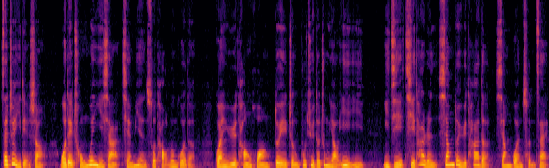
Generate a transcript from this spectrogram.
在这一点上，我得重温一下前面所讨论过的关于唐璜对整部剧的重要意义，以及其他人相对于他的相关存在。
